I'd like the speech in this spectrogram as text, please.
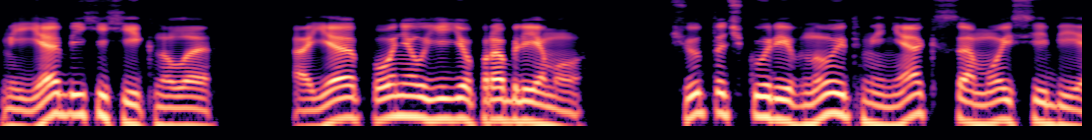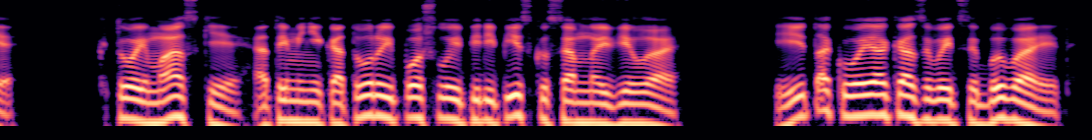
Мияби хихикнула, а я понял ее проблему. Чуточку ревнует меня к самой себе, к той маске, от имени которой пошлую переписку со мной вела. И такое, оказывается, бывает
